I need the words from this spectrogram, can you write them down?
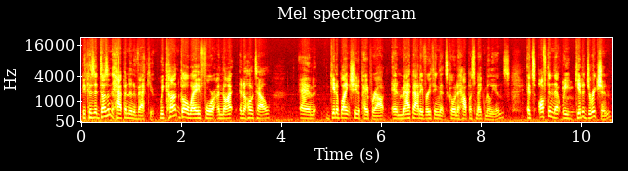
because it doesn't happen in a vacuum. We can't go away for a night in a hotel and get a blank sheet of paper out and map out everything that's going to help us make millions. It's often that we get a direction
